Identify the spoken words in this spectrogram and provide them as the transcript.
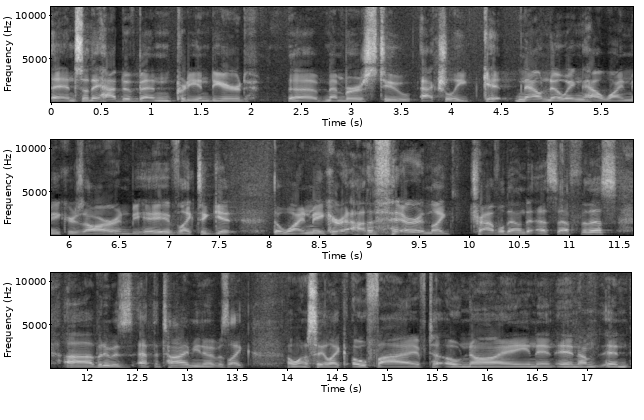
and so they had to have been pretty endeared uh, members to actually get now knowing how winemakers are and behave like to get the winemaker out of there and like travel down to SF for this. Uh, but it was at the time, you know, it was like I want to say like 05 to 09, and and I'm and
